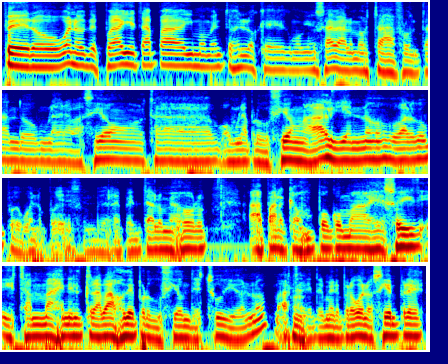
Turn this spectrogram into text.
Pero bueno, después hay etapas y momentos en los que, como bien sabes, a lo mejor estás afrontando una grabación está, o una producción a alguien, ¿no? O algo, pues bueno, pues de repente a lo mejor aparca un poco más eso y, estás más en el trabajo de producción de estudios, ¿no? Hasta mm. que termine. Pero bueno, siempre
